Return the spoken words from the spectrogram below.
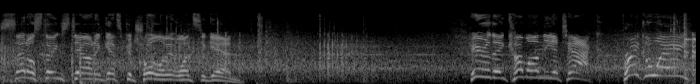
Settles things down and gets control of it once again. Here they come on the attack. Breakaway.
